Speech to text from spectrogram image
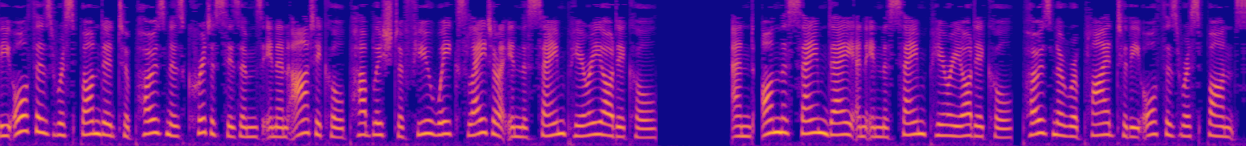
The authors responded to Posner's criticisms in an article published a few weeks later in the same periodical. And, on the same day and in the same periodical, Posner replied to the author's response.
